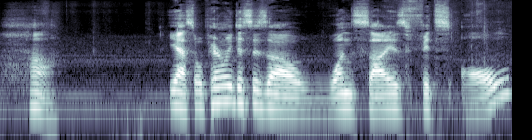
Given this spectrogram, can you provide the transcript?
Huh. Yeah, so apparently this is a one size fits all.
